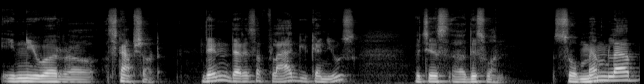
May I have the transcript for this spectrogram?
in your uh, snapshot, then there is a flag you can use, which is uh, this one. So memlab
